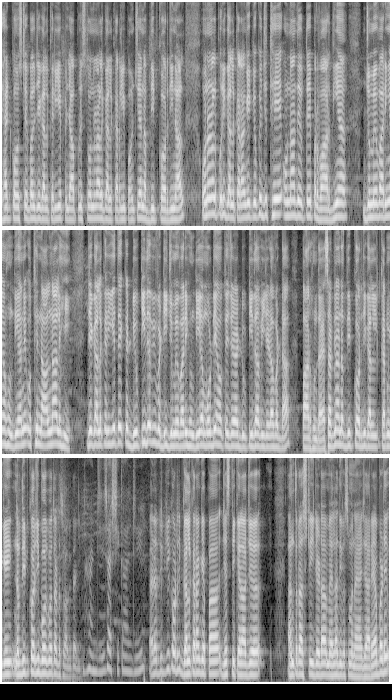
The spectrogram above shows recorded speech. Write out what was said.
ਹੈੱਡ ਕਾਂਸਟੇਬਲ ਜੇ ਗੱਲ ਕਰੀਏ, ਪੰਜਾਬ ਪੁਲਿਸ ਤੋਂ ਉਹਨਾਂ ਨਾਲ ਗੱਲ ਕਰਨ ਲਈ ਪਹੁੰਚੇ ਨਵਦੀਪ ਕੌਰ ਜੀ ਨਾਲ। ਉਹਨਾਂ ਨਾਲ ਪੂਰੀ ਗੱਲ ਕਰਾਂਗੇ ਕਿਉਂਕਿ ਜਿੱਥੇ ਉਹਨਾਂ ਦੇ ਉੱਤੇ ਪਰਿਵਾਰ ਦੀਆਂ ਜ਼ਿੰਮੇਵਾਰੀਆਂ ਹੁੰਦੀਆਂ ਨੇ, ਉੱਥੇ ਨਾਲ-ਨਾਲ ਹੀ ਜੇ ਗੱਲ ਕਰੀਏ ਤੇ ਇੱਕ ਡਿਊਟੀ ਦਾ ਵੀ ਵੱਡੀ ਜ਼ਿੰਮੇਵਾਰੀ ਹੁੰਦੀ ਹੈ ਮੋਢਿਆਂ ਉੱਤੇ ਜਿਹੜਾ ਡਿਊਟੀ ਦਾ ਵੀ ਜਿਹੜਾ ਵੱਡਾ ਭਾਰ ਹੁੰਦਾ ਹੈ। ਸਾਡੇ ਨਾਲ ਨਵਦੀਪ ਕੌਰ ਜੀ ਗੱਲ ਕਰਨਗੇ। ਨਵਦੀਪ ਕੌਰ ਜੀ ਬਹੁਤ-ਬਹੁਤ ਤੁਹਾਡਾ ਸਵਾਗਤ ਹੈ ਜੀ। ਹਾਂਜੀ ਸਤਿ ਸ਼੍ਰੀ ਅਕਾਲ ਜੀ। ਨਵਦੀਪ ਜੀ ਕੌਰ ਜੀ ਗੱਲ ਕਰਾਂਗੇ ਆਪਾਂ। ਜਿਸ ਤਰੀਕੇ ਨਾਲ ਅੱਜ ਅੰਤਰਰਾਸ਼ਟਰੀ ਜਿਹੜਾ ਮਹਿਲਾ ਦਿਵਸ ਮਨਾਇਆ ਜਾ ਰਿਹਾ ਬੜੇ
